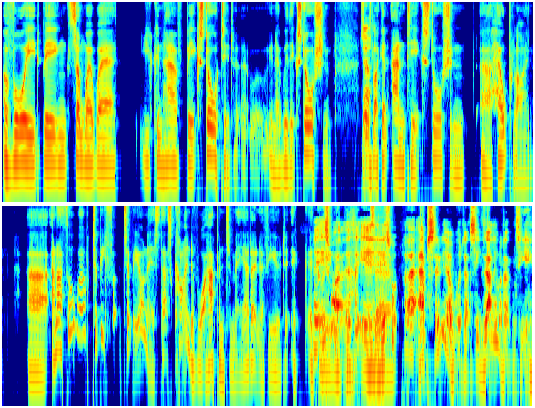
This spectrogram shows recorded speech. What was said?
avoid being somewhere where you can have be extorted, uh, you know, with extortion. So it's like an anti-extortion uh, helpline. Uh, and I thought, well, to be f- to be honest, that's kind of what happened to me. I don't know if you'd agree It is with what, that. it is, uh, it is what, uh, absolutely, I would. That's exactly what happened to you.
